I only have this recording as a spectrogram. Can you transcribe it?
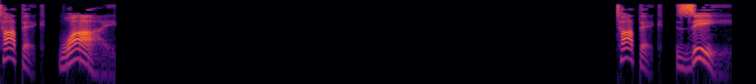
Topic. Y Topic. Z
